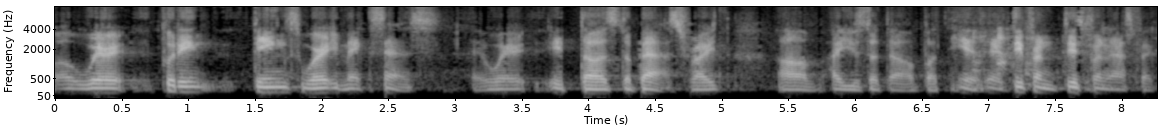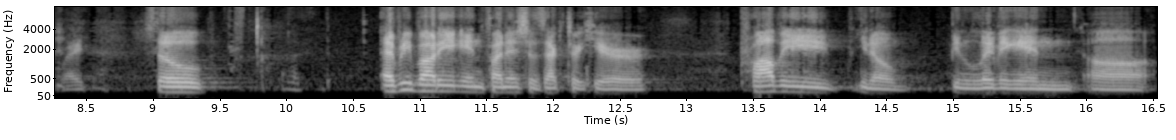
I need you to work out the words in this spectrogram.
uh, where putting things where it makes sense, where it does the best, right? Um, I use the now, but yeah, a different, different aspect, right? So everybody in financial sector here probably, you know, been living in uh,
